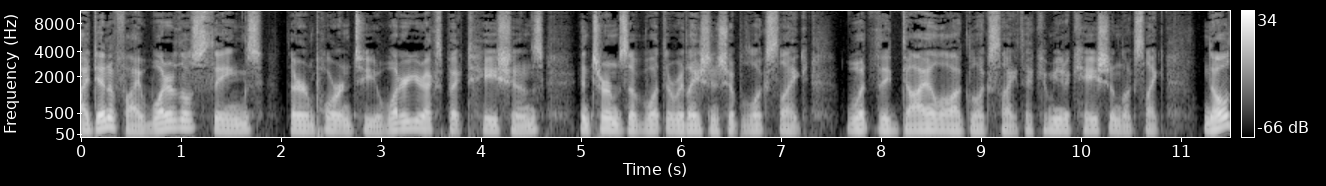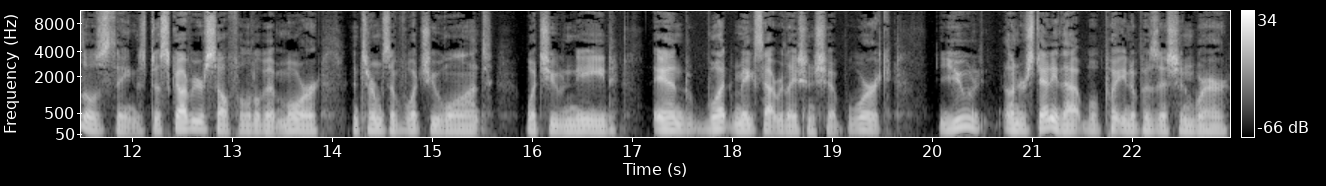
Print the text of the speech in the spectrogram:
identify what are those things that are important to you? What are your expectations in terms of what the relationship looks like, what the dialogue looks like, the communication looks like? Know those things. Discover yourself a little bit more in terms of what you want, what you need, and what makes that relationship work. You understanding that will put you in a position where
